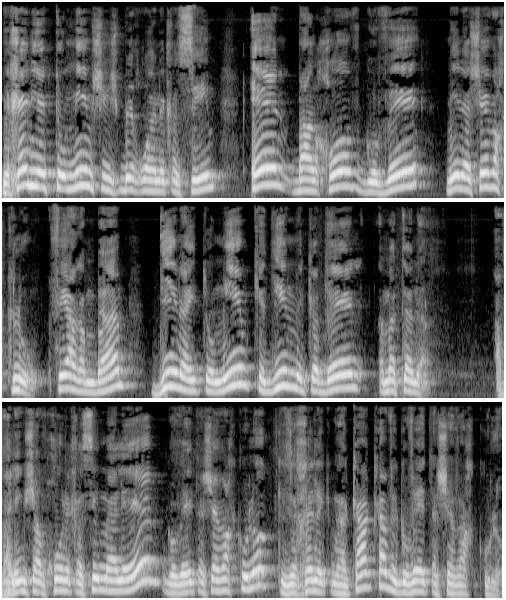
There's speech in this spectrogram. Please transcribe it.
וכן יתומים שישבחו הנכסים, אין בעל חוב גובה מן השבח כלום. לפי הרמב"ם, דין היתומים כדין מקבל המתנה. אבל אם שבחו נכסים מעליהם, גובה את השבח כולו, כי זה חלק מהקרקע וגובה את השבח כולו.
